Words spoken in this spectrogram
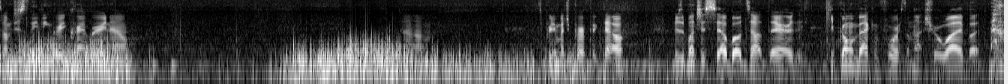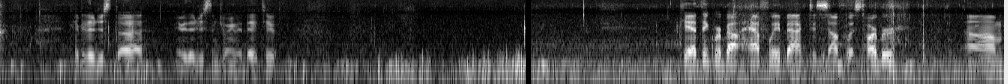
So I'm just leaving Great Cranberry now. Um, it's pretty much perfect out. There's a bunch of sailboats out there. They keep going back and forth. I'm not sure why, but maybe they're just uh, maybe they're just enjoying the day too. Okay, I think we're about halfway back to Southwest Harbor. Um,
